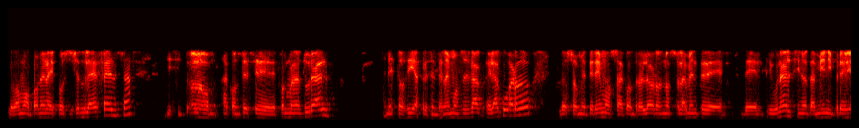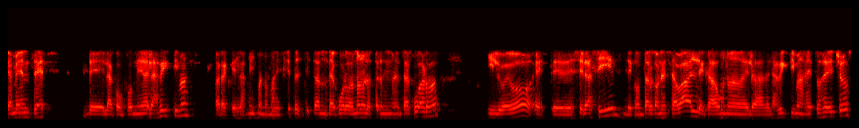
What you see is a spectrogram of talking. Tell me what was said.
lo vamos a poner a disposición de la defensa y si todo acontece de forma natural, en estos días presentaremos el, acuerdo, lo someteremos a Contralor no solamente del tribunal, sino también y previamente de la conformidad de las víctimas, para que las mismas nos manifiesten si están de acuerdo o no en los términos de este acuerdo, y luego, este, de ser así, de contar con ese aval de cada una de, de las víctimas de estos hechos,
